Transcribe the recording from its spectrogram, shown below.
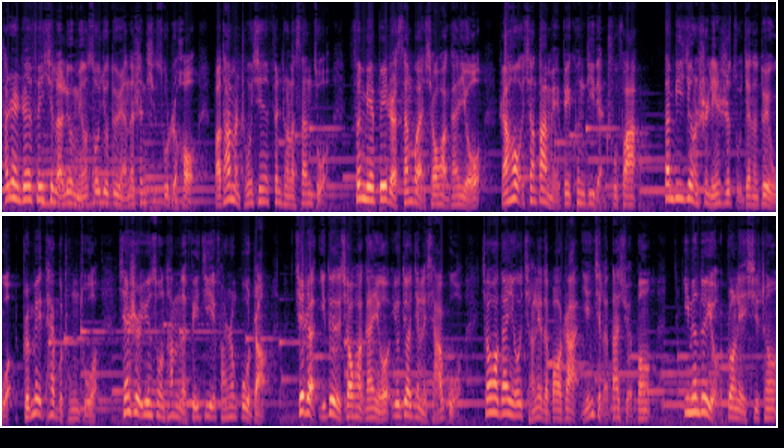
他认真分析了六名搜救队员的身体素质后，把他们重新分成了三组，分别背着三罐硝化甘油，然后向大美被困地点出发。但毕竟是临时组建的队伍，准备太不充足。先是运送他们的飞机发生故障，接着一队的硝化甘油又掉进了峡谷，硝化甘油强烈的爆炸引起了大雪崩，一名队友壮烈牺牲。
